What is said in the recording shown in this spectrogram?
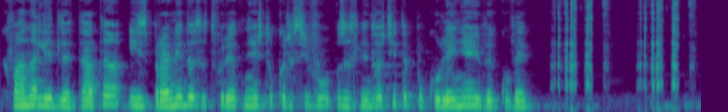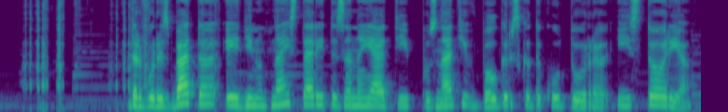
хванали летата и избрали да сътворят нещо красиво за следващите поколения и векове. Дърворезбата е един от най-старите занаяти, познати в българската култура и история –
